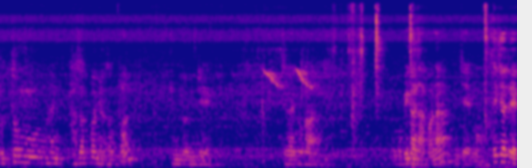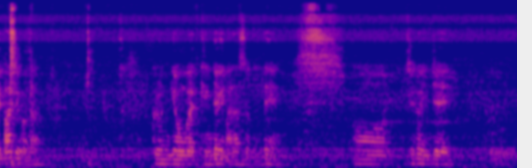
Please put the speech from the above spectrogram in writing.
보통 한 5번, 6번 정도 이제 드라이버가 오비가 나거나 이제 뭐 해저드에 빠지거나 그런 경우가 굉장히 많았었는데 어 제가 이제 그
